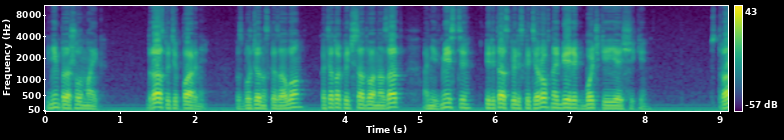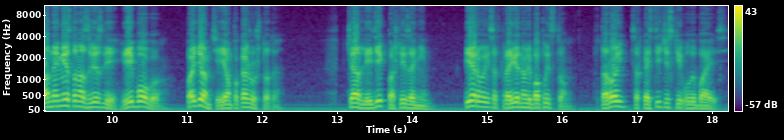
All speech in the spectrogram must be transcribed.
к ним подошел Майк. «Здравствуйте, парни!» – возбужденно сказал он, хотя только часа два назад они вместе перетаскивали с катеров на берег бочки и ящики. «Странное место нас завезли, ей-богу! Пойдемте, я вам покажу что-то». Чарли и Дик пошли за ним. Первый с откровенным любопытством, второй саркастически улыбаясь.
